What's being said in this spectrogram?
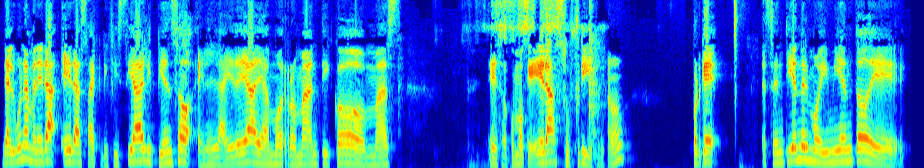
de alguna manera era sacrificial y pienso en la idea de amor romántico más, eso, como que era sufrir, ¿no? Porque se entiende el movimiento de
